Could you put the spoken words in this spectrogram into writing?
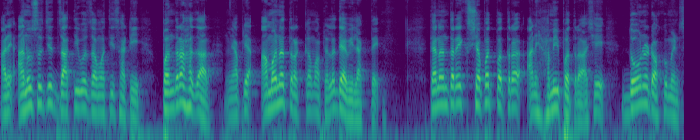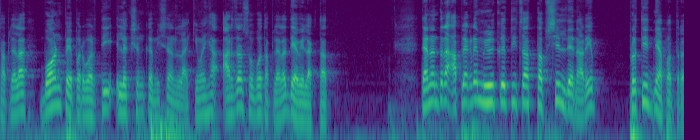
आणि अनुसूचित जाती व जमातीसाठी पंधरा हजार आपली अमानत रक्कम आपल्याला द्यावी लागते. त्यानंतर एक शपथपत्र आणि हमीपत्र असे दोन डॉक्युमेंट्स आपल्याला बॉन्ड पेपरवरती इलेक्शन कमिशनला किंवा ह्या अर्जासोबत आपल्याला द्यावे लागतात. त्यानंतर आपल्याकडे मिळकतीचा तपशील देणारे प्रतिज्ञापत्र.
